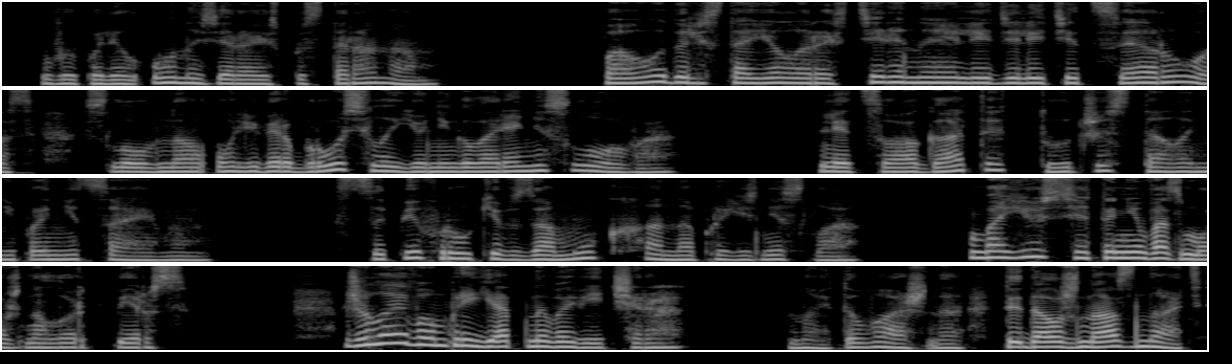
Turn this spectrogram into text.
— выпалил он, озираясь по сторонам. Поодаль стояла растерянная леди Летиция Рос, словно Оливер бросил ее, не говоря ни слова. Лицо Агаты тут же стало непроницаемым. Сцепив руки в замок, она произнесла. «Боюсь, это невозможно, лорд Пирс. Желаю вам приятного вечера». «Но это важно. Ты должна знать,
